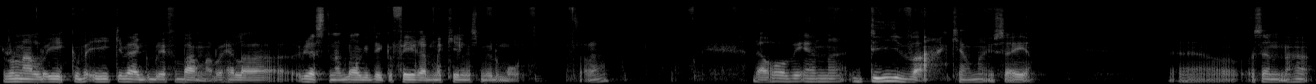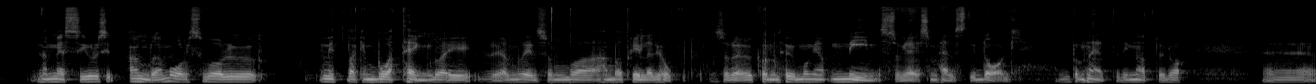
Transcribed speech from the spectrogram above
Ronaldo gick, och, gick iväg och blev förbannad och hela resten av laget gick och firade med killen som gjorde mål. Så där. där har vi en diva kan man ju säga. Eh, och sen när, när Messi gjorde sitt andra mål så var det ju mittbacken Boateng då i Real Madrid som bara, han bara trillade ihop. Så det har kommit hur många memes och grejer som helst idag på nätet i natt och idag. Eh,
